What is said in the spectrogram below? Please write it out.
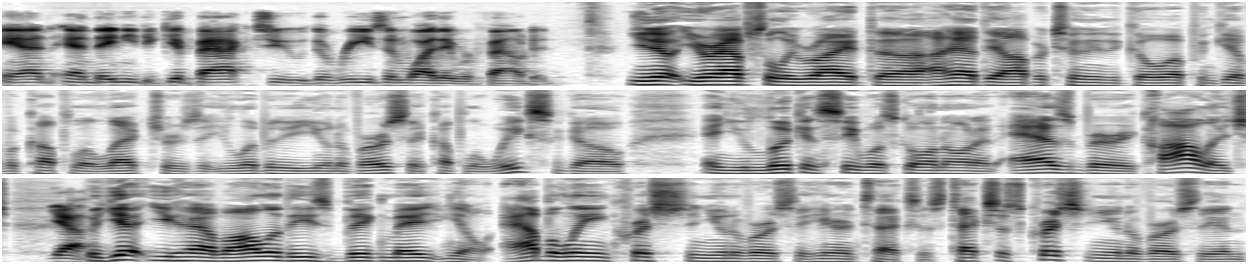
and and they need to get back to the reason why they were founded. You know, you're absolutely right. Uh, I had the opportunity to go up and give a couple of lectures at Liberty University a couple of weeks ago, and you look and see what's going on at Asbury College. Yeah. But yet you have all of these big major, you know, Abilene Christian University here in Texas, Texas Christian University, and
